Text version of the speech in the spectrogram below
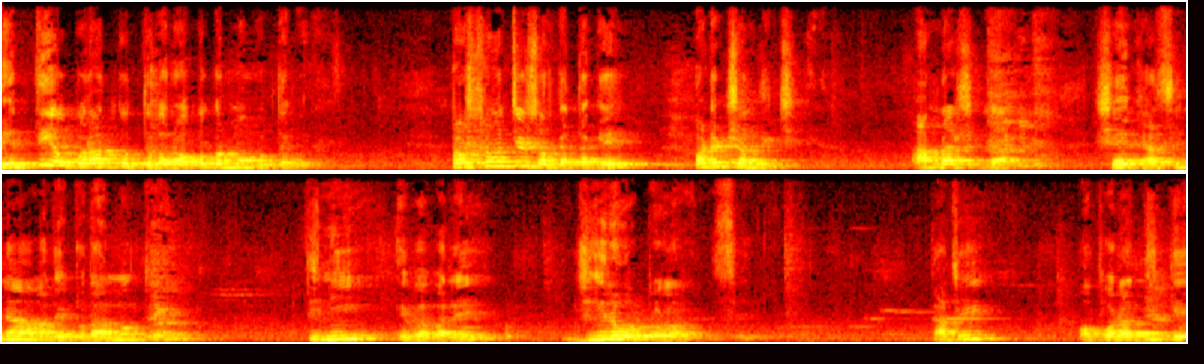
ব্যক্তি অপরাধ করতে পারে, অপকর্ম করতে পারে। প্রশ্ন হচ্ছে, সরকার তাকে প্রোটেকশন দিচ্ছে আমরা সেটা শেখ হাসিনা, আমাদের প্রধানমন্ত্রী, তিনি এ ব্যাপারে জিরো টলারেন্স কাজেই অপরাধীকে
